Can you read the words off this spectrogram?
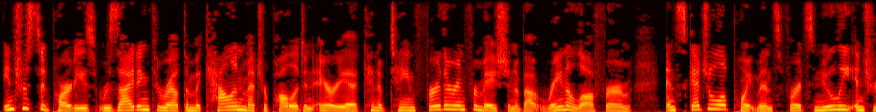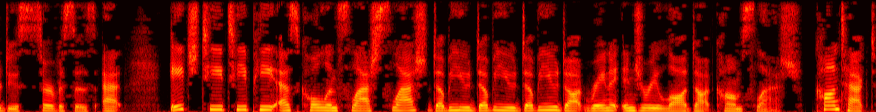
Interested parties residing throughout the McAllen metropolitan area can obtain further information about Reyna Law Firm and schedule appointments for its newly introduced services at https colon slash slash www.reynainjurylaw.com slash. Contact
